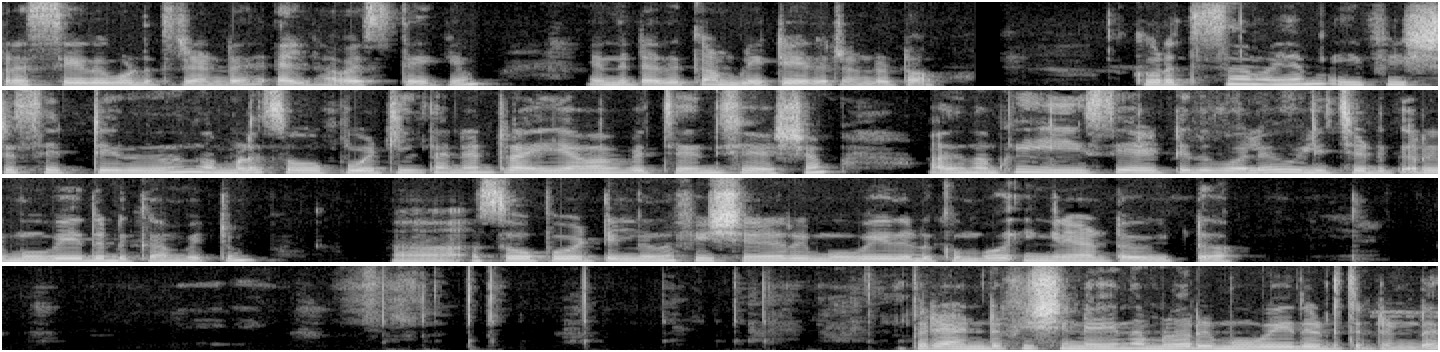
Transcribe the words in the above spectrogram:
പ്രസ് ചെയ്ത് കൊടുത്തിട്ടുണ്ട് എല്ലാ വശത്തേക്കും. എന്നിട്ട് അത് കംപ്ലീറ്റ് ചെയ്തിട്ടുണ്ട് കേട്ടോ കുറച്ച് സമയം ഈ ഫിഷ് സെറ്റ് ചെയ്തത് നമ്മൾ സോപ്പ് വെട്ടിൽ തന്നെ ഡ്രൈ ആവാൻ വെച്ചതിന് ശേഷം അത് നമുക്ക് ഈസി ആയിട്ട് ഇതുപോലെ ഒലിച്ചെടുക്കാൻ റിമൂവ് ചെയ്തെടുക്കാൻ പറ്റും. സോപ്പ് വെട്ടിൽ നിന്ന് ഫിഷിനെ റിമൂവ് ചെയ്തെടുക്കുമ്പോൾ ഇങ്ങനെയാണ് കേട്ടോ കിട്ടുക. ഇപ്പോൾ രണ്ട് ഫിഷിനെയും നമ്മൾ റിമൂവ് ചെയ്തെടുത്തിട്ടുണ്ട്.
